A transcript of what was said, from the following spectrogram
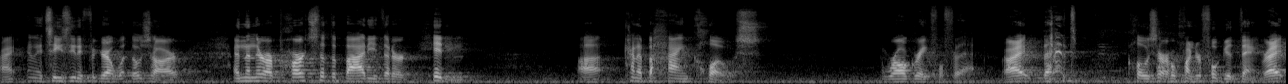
Right? And it's easy to figure out what those are. And then there are parts of the body that are hidden, uh, kind of behind clothes. We're all grateful for that, right? That clothes are a wonderful, good thing, right?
